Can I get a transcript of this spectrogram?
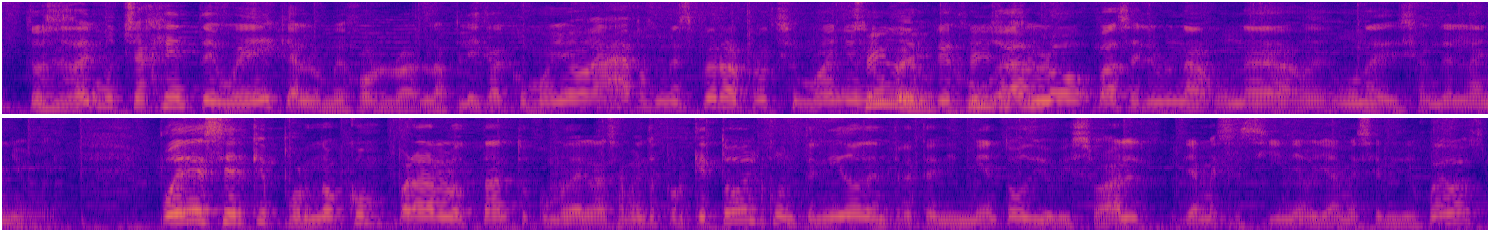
Entonces hay mucha gente, güey, que a lo mejor lo, lo aplica como yo, ah, pues me espero al próximo año, Sí, no tengo que sí, jugarlo, va a salir una, una, una edición del año, güey. Puede ser que por no comprarlo tanto como de lanzamiento, porque todo el contenido de entretenimiento audiovisual, llámese cine o llámese videojuegos,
